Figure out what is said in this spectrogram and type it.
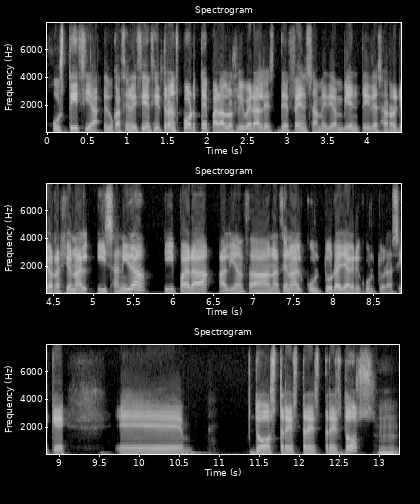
Justicia, Educación y Ciencia y Transporte. Para los liberales, Defensa, Medio Ambiente y Desarrollo Regional y Sanidad. Y para Alianza Nacional, Cultura y Agricultura. Así que eh, 2-3-3-3-2. Ujú.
